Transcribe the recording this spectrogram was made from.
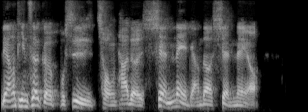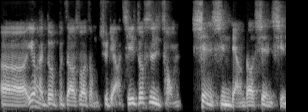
量停车格不是从它的线内量到线内哦，呃，因为很多人不知道说要怎么去量，其实都是从线心量到线心。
